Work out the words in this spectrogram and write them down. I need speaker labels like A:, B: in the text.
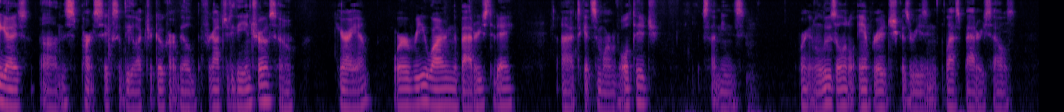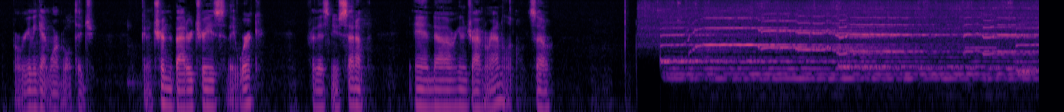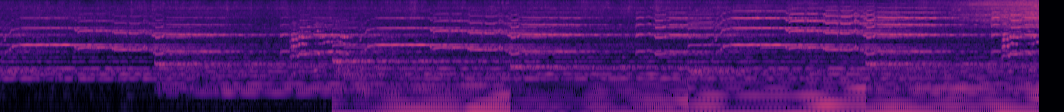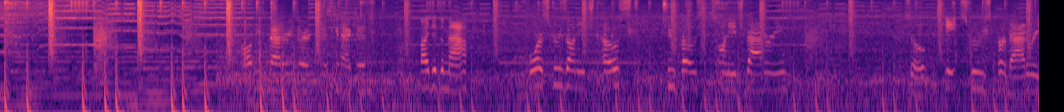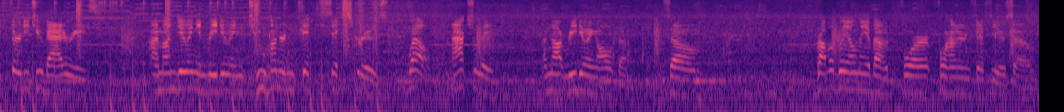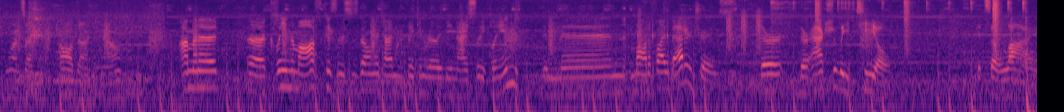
A: Hey guys, um, this is part 6 of the electric go-kart build. Forgot to do the intro, so here I am. We're rewiring the batteries today uh, to get some more voltage. So that means we're going to lose a little amperage because we're using less battery cells, but we're going to get more voltage. I'm going to trim the battery trays so they work for this new setup, and uh, we're going to drive it around a little. So
B: I did the math. Four screws on each post, two posts on each battery. So eight screws per battery, 32 batteries. I'm undoing and redoing 256 screws. Well, actually, I'm not redoing all of them. So probably only about four 450 or so once I'm all done, you know. I'm gonna uh, clean them off because this is the only time that they can really be nicely cleaned, and then modify the battery trays. They're they're actually teal. It's a lie.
